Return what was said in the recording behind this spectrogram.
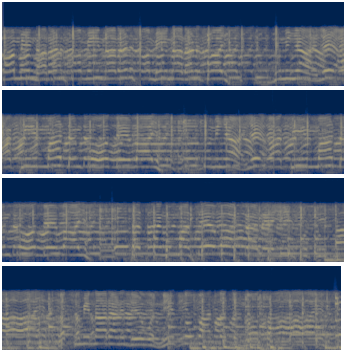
સ્વામિનારાયણ સ્વામી નારાયણ થાય. દુનિયા એ આખી માં ડંકો દેવાય. દુનિયા એ આખી માં ડંકો દેવાય. સત્સંગમાં સેવા કરે સુખી થાય. લક્ષ્મીનારાયણ દેવની તો વાત જ નો થાય.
